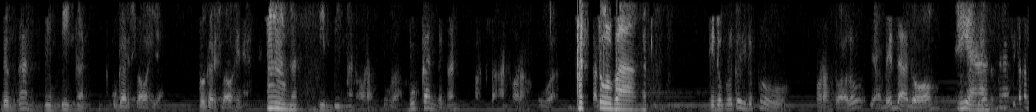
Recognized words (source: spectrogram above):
dengan bimbingan. Aku garis bawah ya. Gue garis bawahin ya. Hmm, dengan bimbingan orang tua bukan dengan paksaan orang tua. Betul banget. hidup lu tuh hidup lu. Orang tua lu ya beda dong Iya. Maksudnya kita kan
